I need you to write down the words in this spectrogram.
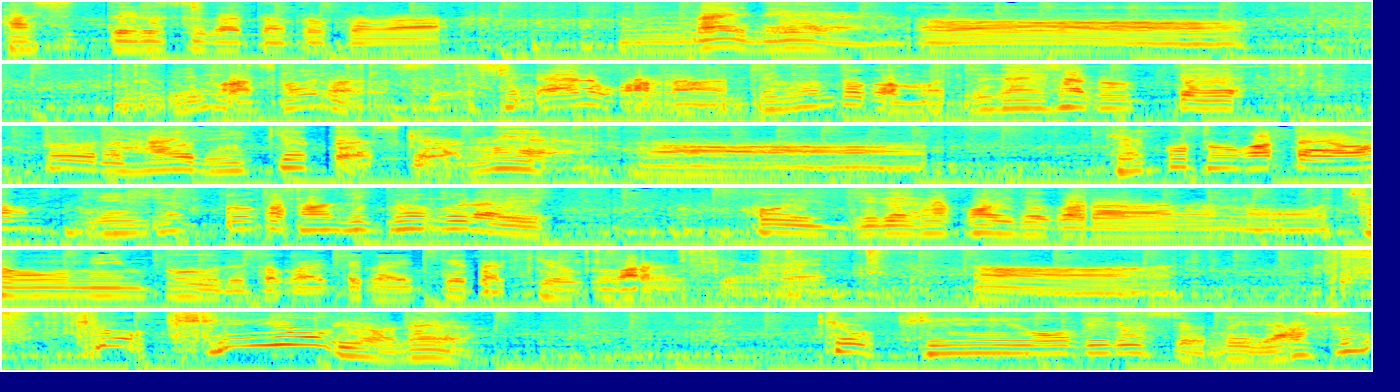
走ってる姿とかが、ないね。あー。今そういうのしないのかな自分とかも自転車乗ってプール入り行きよったですけどねあ結構遠かったよ20分か30分ぐらいこい自転車こいでからあの町民プールとか言ってか行ってた記憶があるんですけどねあ今日金曜日はね今日金曜日ですよね休み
